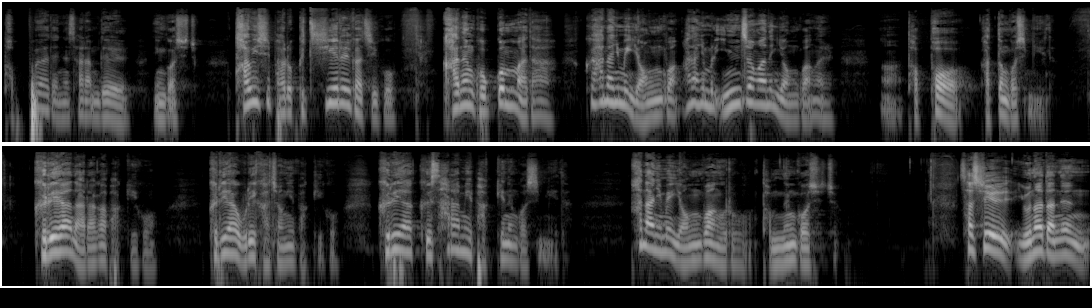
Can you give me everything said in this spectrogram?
덮어야 되는 사람들인 것이죠. 다윗이 바로 그 지혜를 가지고 가는 곳곳마다 그 하나님의 영광, 하나님을 인정하는 영광을 어, 덮어 갔던 것입니다. 그래야 나라가 바뀌고, 그래야 우리 가정이 바뀌고, 그래야 그 사람이 바뀌는 것입니다. 하나님의 영광으로 덮는 것이죠. 사실 요나단은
